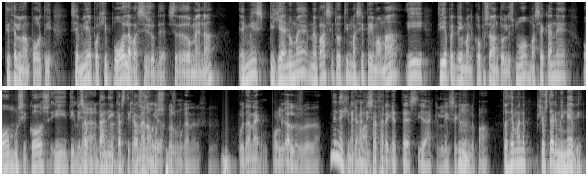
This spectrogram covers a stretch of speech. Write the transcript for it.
Τι θέλω να πω, ότι σε μια εποχή που όλα βασίζονται σε δεδομένα, εμείς πηγαίνουμε με βάση το τι μας είπε η μαμά ή τι επαγγελματικό προσανατολισμό μας έκανε ο μουσικός ή η τύπησα που κάνει εικαστικά Και στο εμένα ο σχολείο. μουσικός μου έκανε, ρε φίλε. Που ήταν πολύ καλός βέβαια. Δεν έχει να Και κάνει. μας έφερε και τεστ για κλίση κτλ. Το θέμα είναι ποιος τα ερμηνεύει.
